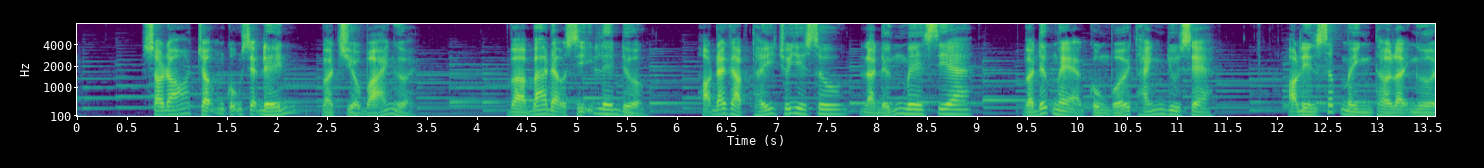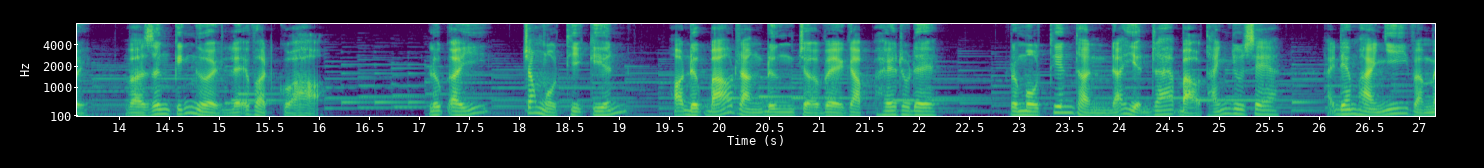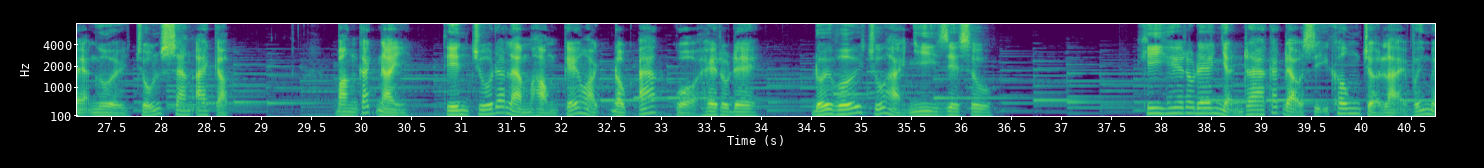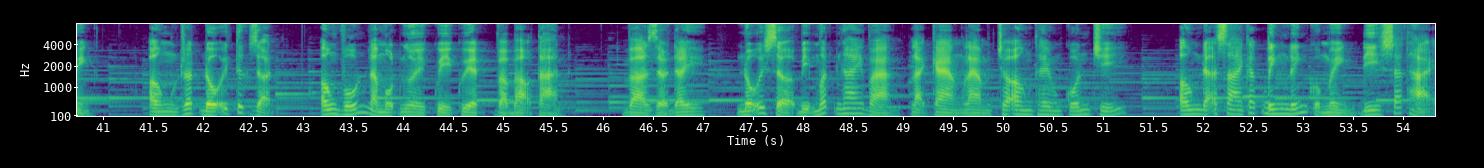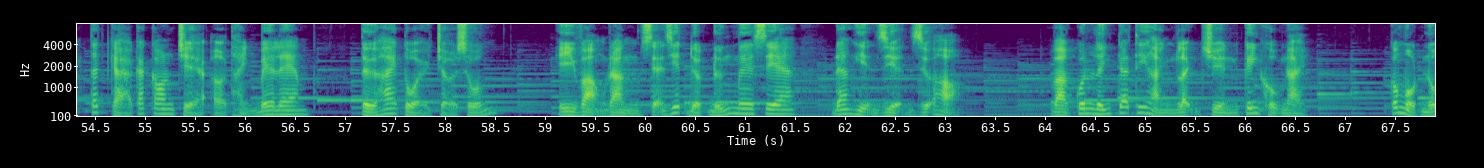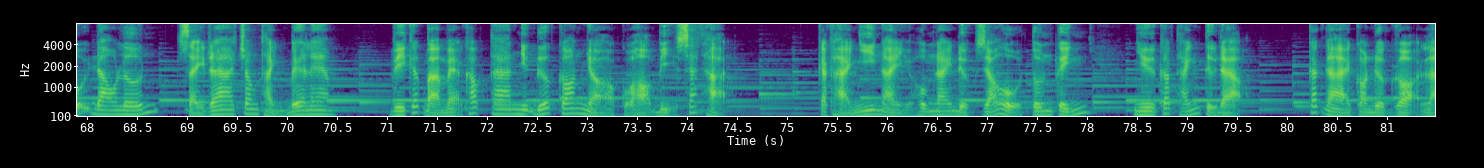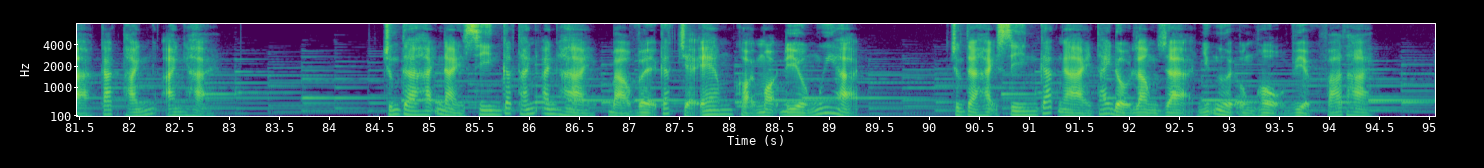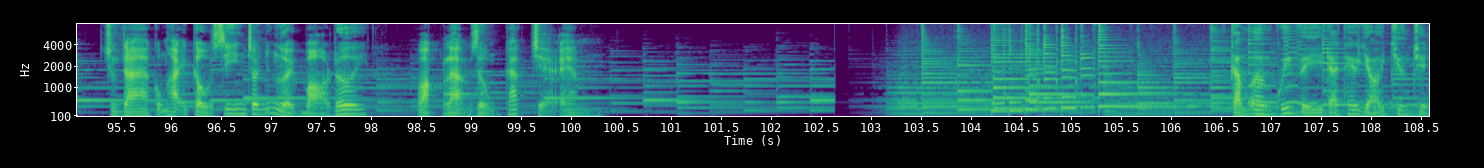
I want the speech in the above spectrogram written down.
sau đó trẫm cũng sẽ đến và chiều bái người. Và ba đạo sĩ lên đường, họ đã gặp thấy Chúa Giêsu là đứng Mêsia và Đức Mẹ cùng với Thánh Giuse. Họ liền sấp mình thờ lạy người và dâng kính người lễ vật của họ. Lúc ấy, trong một thị kiến, họ được báo rằng đừng trở về gặp Herode. Rồi một thiên thần đã hiện ra bảo Thánh Giuse hãy đem hài nhi và mẹ người trốn sang Ai Cập. Bằng cách này, Thiên Chúa đã làm hỏng kế hoạch độc ác của Herode đối với Chúa Hải Nhi Giêsu. Khi Herode nhận ra các đạo sĩ không trở lại với mình, ông rất đỗi tức giận. Ông vốn là một người quỷ quyệt và bạo tàn, và giờ đây Nỗi sợ bị mất ngai vàng lại càng làm cho ông thêm cuốn trí. Ông đã sai các binh lính của mình đi sát hại tất cả các con trẻ ở thành Bethlehem từ 2 tuổi trở xuống, hy vọng rằng sẽ giết được đứng Mêsia đang hiện diện giữa họ. Và quân lính đã thi hành lệnh truyền kinh khủng này. Có một nỗi đau lớn xảy ra trong thành Bethlehem vì các bà mẹ khóc than những đứa con nhỏ của họ bị sát hại. Các hải nhi này hôm nay được giáo hội tôn kính như các thánh tử đạo. Các ngài còn được gọi là các thánh anh hải. Chúng ta hãy nài xin các thánh anh hài bảo vệ các trẻ em khỏi mọi điều nguy hại. Chúng ta hãy xin các ngài thay đổi lòng dạ những người ủng hộ việc phá thai. Chúng ta cũng hãy cầu xin cho những người bỏ rơi hoặc lạm dụng các trẻ em. Cảm ơn quý vị đã theo dõi chương trình.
